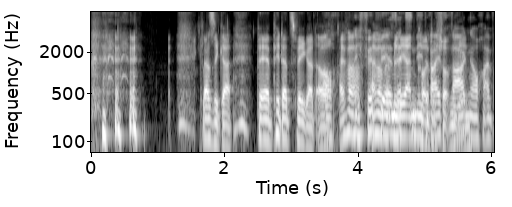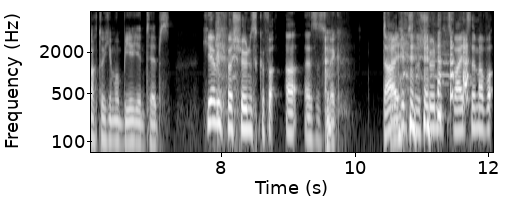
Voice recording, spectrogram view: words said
Klassiker. Peter Zwegert auch. einfach ich finde, einfach wir mit einem ersetzen die drei Fragen gehen. auch einfach durch Immobilientipps. Hier habe ich was Schönes gefunden. Ah, es ist weg. Da gibt es eine schöne Zweizimmer. wo-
